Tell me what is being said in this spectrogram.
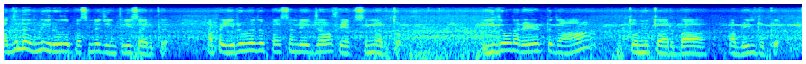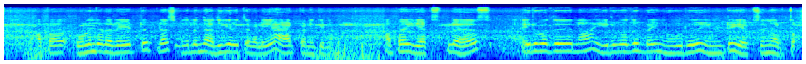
அதுலேருந்து இருபது பர்சன்டேஜ் இன்க்ரீஸ் ஆகிருக்கு அப்போ இருபது பர்சன்டேஜ் ஆஃப் எக்ஸ்ன்னு அர்த்தம். இதோட ரேட்டு தான் தொண்ணூத்தாறு ரூபா அப்படின்னு அப்போ உளுந்தோட ரேட்டு ப்ளஸ் இதுலேருந்து அதிகரித்த விலையை ஆட் பண்ணிக்கணும். அப்போ எக்ஸ் ப்ளஸ் இருபதுனா இருபது பை நூறு இன்ட்டு எக்ஸ்ன்னு அர்த்தம்.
